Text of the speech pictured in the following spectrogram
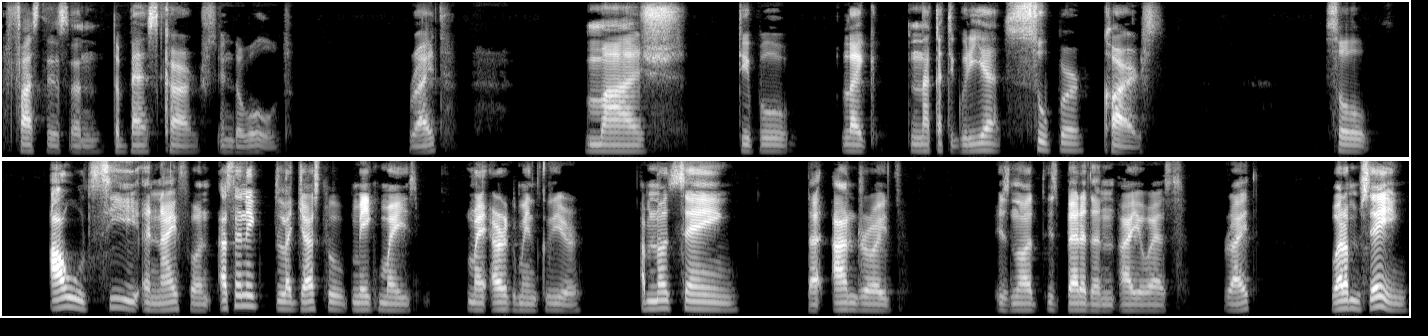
fastest and the best cars in the world, right? Mas, tipo, like, na categoria super cars. So, I would see an iPhone. I think, like, just to make my my argument clear, I'm not saying that Android is not is better than iOS, right? What I'm saying,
